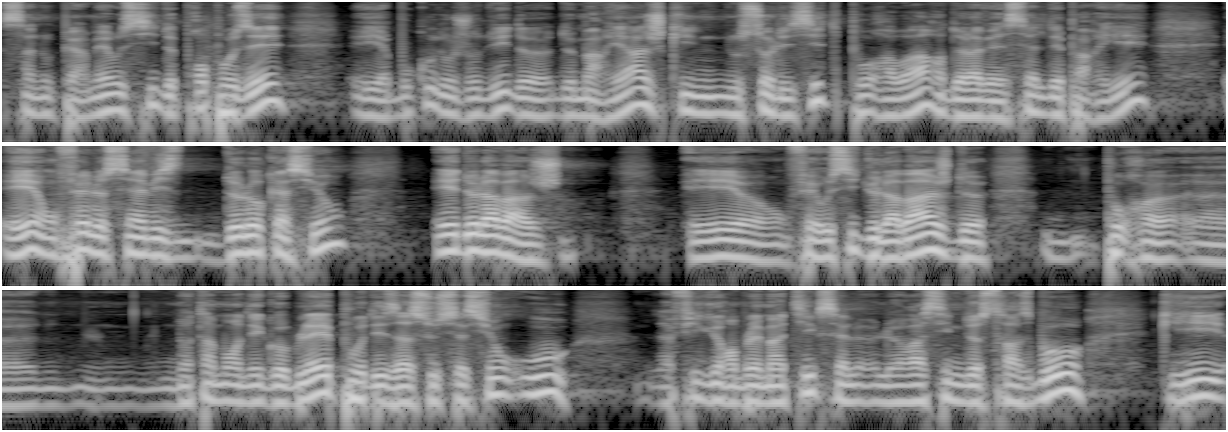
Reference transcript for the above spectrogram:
ça nous permet aussi de proposer. Et il y a beaucoup d'aujourd'hui de, mariages qui nous sollicitent pour avoir de la vaisselle dépareillée. Et on fait le service de location et de lavage. Et on fait aussi du lavage de, pour notamment des gobelets pour des associations où la figure emblématique, c'est le, Racing de Strasbourg qui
